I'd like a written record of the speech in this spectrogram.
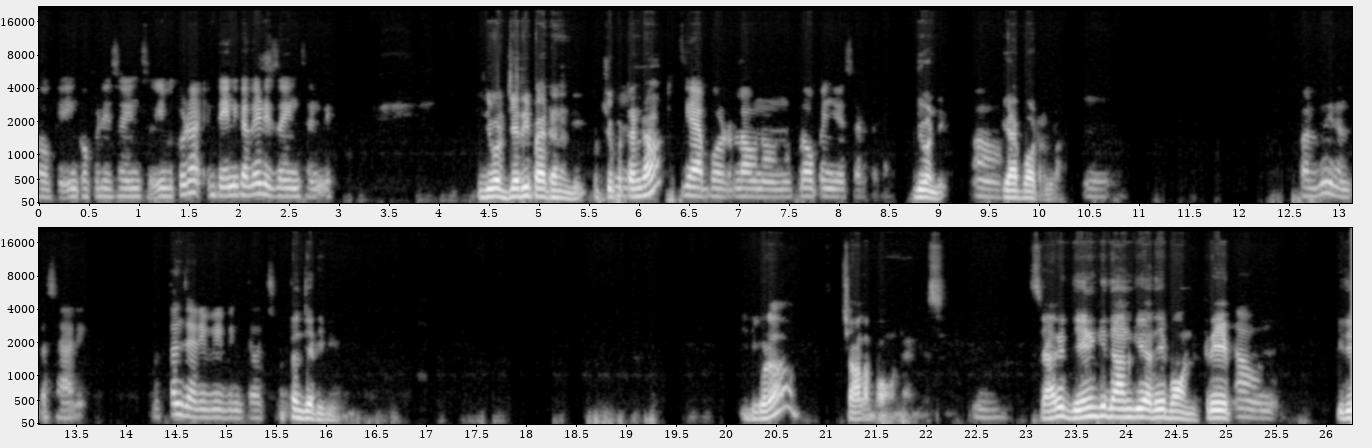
ఓకే. ఇంకొక డిజైన్స్. ఇవి కూడా దేనికి అదే డిజైన్స్ అండి? ఇది కూడా జెరీ ప్యాటర్న్ అండి. ఇప్పుడు చూపెట్టంగా గ్యాప్ బోర్డర్లో అవును అవును ఇప్పుడు ఓపెన్ చేశారు కదా. ఇదిగోండి. ఆ, గ్యాప్ బార్డర్లో. పళ్ళు ఇదంతా శారీ. మొత్తం జరీ వీవింగ్తో వచ్చింది. మొత్తం జెరీ ఇది కూడా చాలా బాగుందండి శారీ దేనికి దానికి అదే బాగుంది. క్రేప్. అవును. ఇది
